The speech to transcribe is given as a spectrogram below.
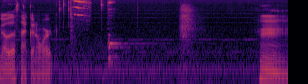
No, that's not gonna work. Hmm...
